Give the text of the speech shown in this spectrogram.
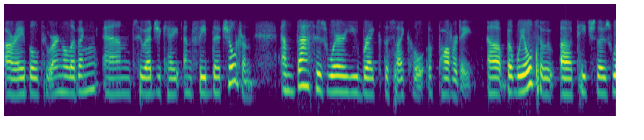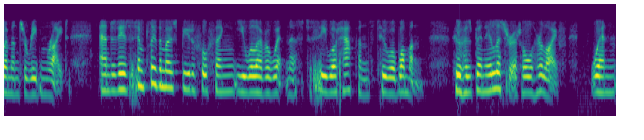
are able to earn a living and to educate and feed their children, and that is where you break the cycle of poverty. Uh, but we also uh, teach those women to read and write. And it is simply the most beautiful thing you will ever witness to see what happens to a woman who has been illiterate all her life when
